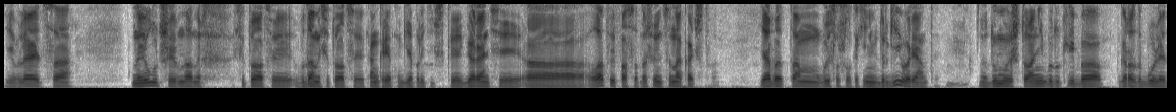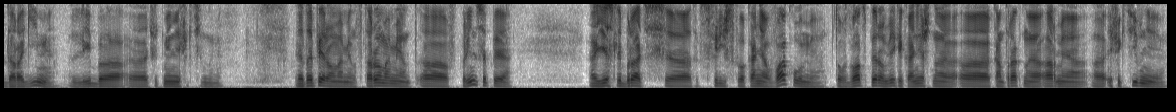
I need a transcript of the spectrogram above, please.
является наилучшие в данных ситуации, в данной ситуации конкретной геополитической гарантии э, Латвии по соотношению цена-качество. Я бы там выслушал какие-нибудь другие варианты, но думаю, что они будут либо гораздо более дорогими, либо э, чуть менее эффективными. Это первый момент. Второй момент. Э, в принципе, Если брать э, сферического коня в вакууме, то в 21 веке, конечно, э, контрактная армия э, эффективнее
